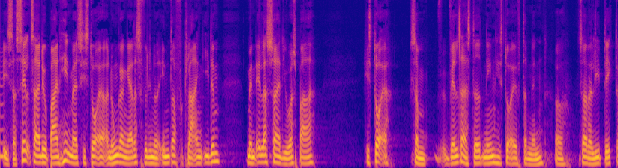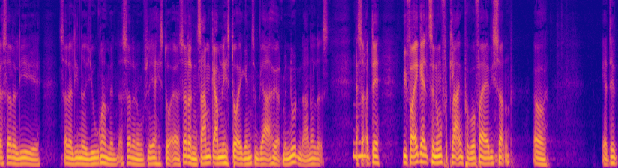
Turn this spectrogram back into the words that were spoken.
mm. i sig selv, så er det jo bare en hel masse historier, og nogle gange er der selvfølgelig noget indre forklaring i dem, men ellers så er de jo også bare historier, som vælter afsted den ene historie efter den anden, og så er der lige digt, og så er der lige, så er der lige noget jura, men, og så er der nogle flere historier, og så er der den samme gamle historie igen, som vi har hørt, men nu er den anderledes. Mm. Altså, og det, vi får ikke altid nogen forklaring på, hvorfor er de sådan. Og ja, det,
